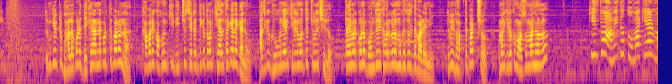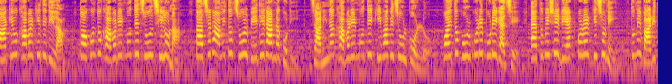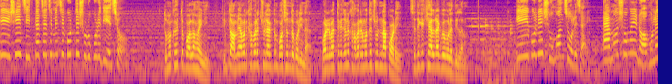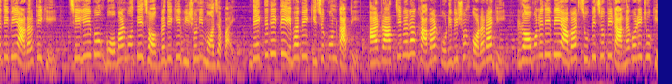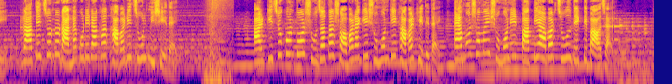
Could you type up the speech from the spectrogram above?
তুমি কি একটু ভালো করে দেখে রান্না করতে পারো না? খাবারে কখন কি দিচ্ছ সেটার দিকে তোমার খেয়াল থাকে না কেন? আজকে ঘুগনি আর ক্ষীরের মধ্যে চুল ছিল, তাই আমার কোনো বন্ধুই খাবারগুলো মুখে তুলতে পারেনি। তুমি ভাবতে পারছ আমার কীরকম অসম্মান হলো? কিন্তু আমি তো তোমাকে আর মাকেও খাবার খেতে দিলাম। তখন তো খাবারের মধ্যে চুল ছিল না। তাছাড়া আমি তো চুল বেঁধে রান্না করি। জানি না খাবারের মধ্যে কীভাবে চুল পড়ল। হয়তো ভুল করে পড়ে গেছে। এত বেশি রিয়াক্ট করার কিছু নেই। তুমি বাড়িতে এসেই চিৎকার চেঁচামেচি করতে শুরু করে দিয়েছ। তোমাকে হয়তো বলা হয়নি, কিন্তু আমি আমার খাবারের চুল একদম পছন্দ করি না। পরের বার থেকে যেন খাবারের মধ্যে চুল না পড়ে, সেদিকে খেয়াল রাখবে বলে দিলাম। এই বলে সুমন চলে যায়। এমন সময় রমলা দেবী আড়াল থেকে ছেলে এবং বৌমার মধ্যে ঝগড়া দেখে ভীষণই মজা পায়। দেখতে দেখতে এভাবে কিছুক্ষণ কাটে, আর রাত্রিবেলা খাবার পরিবেশন করার আগে রমলা দেবী আবার চুপি চুপি রান্নাঘরে ঢুকে রাতের জন্য রান্না করে রাখা খাবারে চুল মিশিয়ে দেয়। আর কিছুক্ষণ পর সুজাতা সবার আগে সুমনকে খাবার খেতে দেয়। এমন সময় সুমনের পাতে আবার চুল দেখতে পাওয়া যায়।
